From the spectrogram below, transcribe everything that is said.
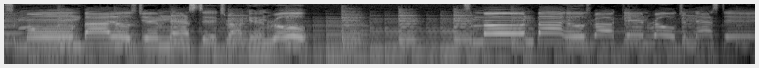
Simone Biles gymnastics rock and roll. Simone Biles rock and roll gymnastics.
